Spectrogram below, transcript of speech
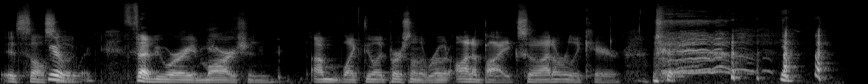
It's also. February and March, and I'm like the only person on the road on a bike, so I don't really care. Yeah.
